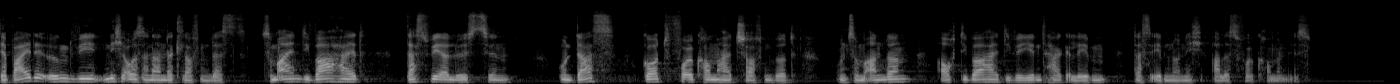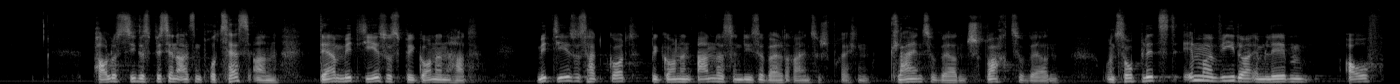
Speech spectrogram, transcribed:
der beide irgendwie nicht auseinanderklaffen lässt. Zum einen die Wahrheit, dass wir erlöst sind und dass Gott Vollkommenheit schaffen wird und zum anderen auch die Wahrheit, die wir jeden Tag erleben, dass eben noch nicht alles vollkommen ist. Paulus sieht es ein bisschen als einen Prozess an, der mit Jesus begonnen hat. Mit Jesus hat Gott begonnen, anders in diese Welt reinzusprechen, klein zu werden, schwach zu werden. Und so blitzt immer wieder im Leben auf,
